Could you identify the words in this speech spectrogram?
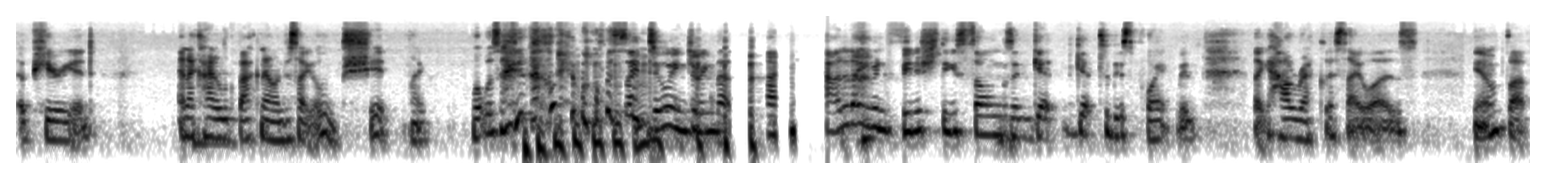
a period. And i kind of look back now and just like oh shit like what was i what was i doing during that time? How did i even finish these songs and get get to this point with like how reckless i was you know but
